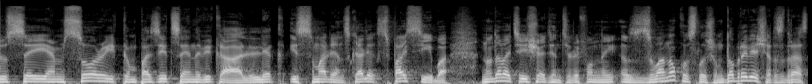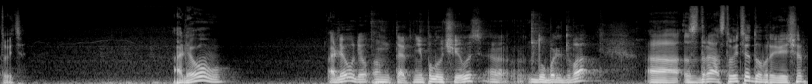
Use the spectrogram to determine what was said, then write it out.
To Say I'm Sorry, композиция на века. Олег из Смоленска. Олег, спасибо. Ну, давайте еще один телефонный звонок услышим. Добрый вечер, здравствуйте. Алло. Алло, алло. Так, не получилось. Э, Дубль два. А, Здравствуйте, добрый вечер.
